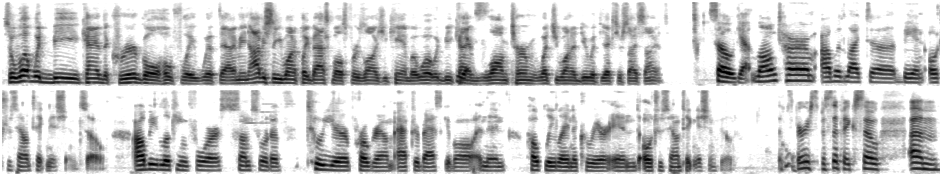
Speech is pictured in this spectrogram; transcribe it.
So, what would be kind of the career goal, hopefully, with that? I mean, obviously, you want to play basketball for as long as you can, but what would be kind yes. of long term what you want to do with the exercise science? So yeah, long term, I would like to be an ultrasound technician. So I'll be looking for some sort of two year program after basketball, and then hopefully land a career in the ultrasound technician field. That's cool. very specific. So, um,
